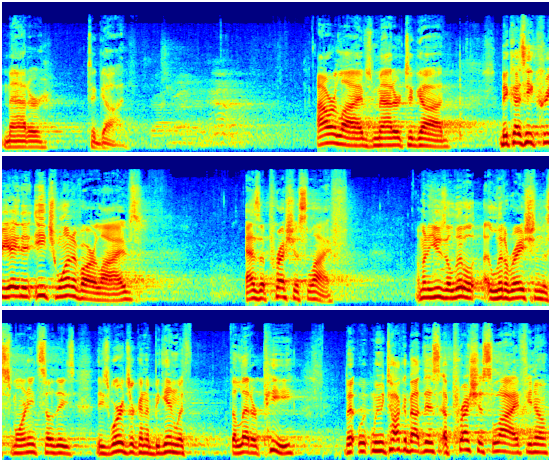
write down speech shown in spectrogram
matter to God. Our lives matter to God because He created each one of our lives as a precious life. I'm going to use a little alliteration this morning, so these, these words are going to begin with the letter P. But when we talk about this, a precious life, you know,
